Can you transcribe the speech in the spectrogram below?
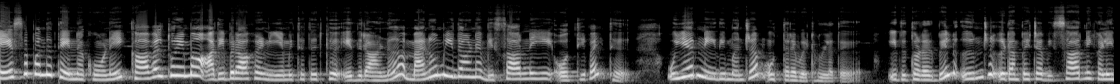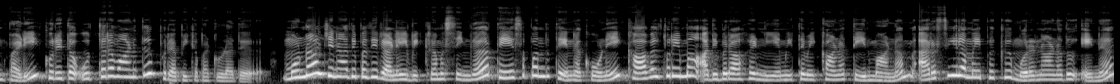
தேசப்பந்து தென்னகோனை காவல்துறை மா அதிபராக நியமித்ததற்கு எதிரான மனு மீதான விசாரணையை ஒத்திவைத்து உயர் நீதிமன்றம் உத்தரவிட்டுள்ளது. இது தொடர்பில் இன்று இடம்பெற்ற விசாரணைகளின்படி குறித்த உத்தரவானது பிறப்பிக்கப்பட்டுள்ளது. முன்னாள் ஜனாதிபதி ரணில் விக்ரமசிங்க தேசப்பந்து தென்னகோனை காவல்துறை மா அதிபராக நியமித்தமைக்கான தீர்மானம் அரசியலமைப்புக்கு முரணானது என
